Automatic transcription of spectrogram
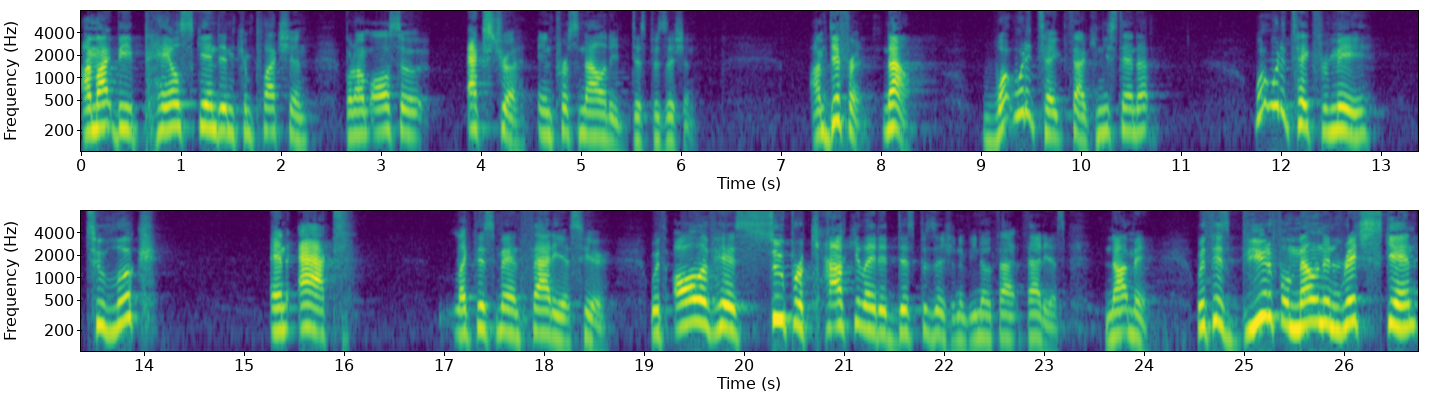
I might be pale skinned in complexion, but I'm also extra in personality disposition. I'm different. Now, what would it take, Thad, can you stand up? What would it take for me to look and act like this man Thaddeus here, with all of his super calculated disposition, if you know Thaddeus, not me, with his beautiful melanin rich skin,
